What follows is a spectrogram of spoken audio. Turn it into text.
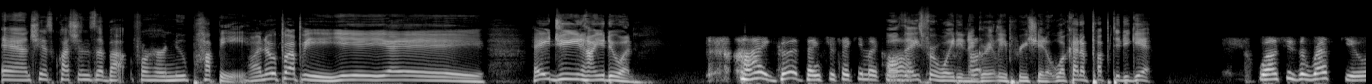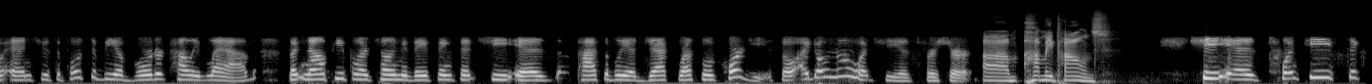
and she has questions about for her new puppy. I new puppy. Yay. Hey, Jean, how you doing? Hi, good. Thanks for taking my call. Well, thanks for waiting. I greatly appreciate it. What kind of pup did you get? Well, she's a rescue, and she was supposed to be a border collie lab, but now people are telling me they think that she is possibly a Jack Russell corgi. So I don't know what she is for sure. Um, how many pounds? She is 26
